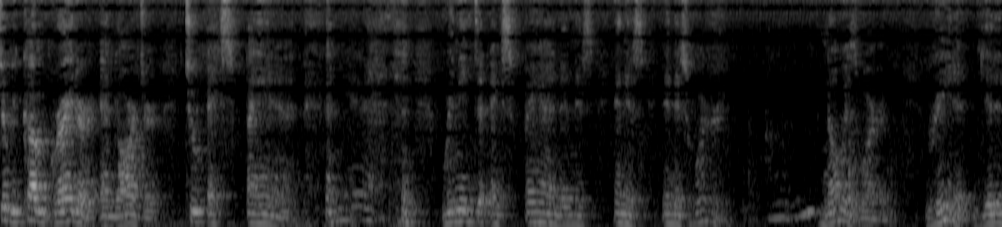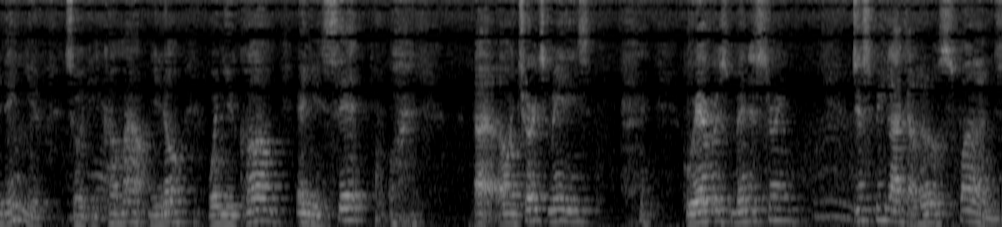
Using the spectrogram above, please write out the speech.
to become greater and larger, to expand. Yes. we need to expand in his in his in his word. Mhm. Know his word. Read it. Get it in you so it can come out. You know, when you come and you sit uh, on church meetings, whoever's ministering, Mm. just be like a little sponge.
